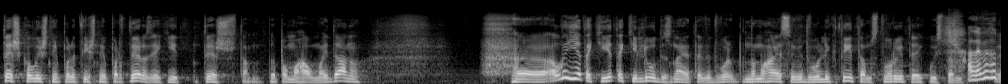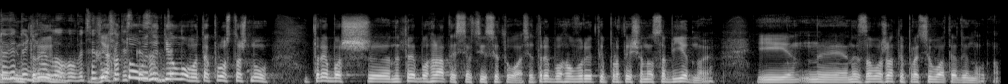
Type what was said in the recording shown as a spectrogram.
Теж колишній політичний партнер, який теж там допомагав Майдану. Е, Але є такі, є такі люди, знаєте, відвол... намагаються відволікти, там, створити якусь там. Але ви готові е, до діалогу, ви це Я готовий сказати? до діалогу, так просто ж ну треба ж е, не треба гратися в цій ситуації. Треба говорити про те, що нас об'єднує, і не, не заважати працювати один одному.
